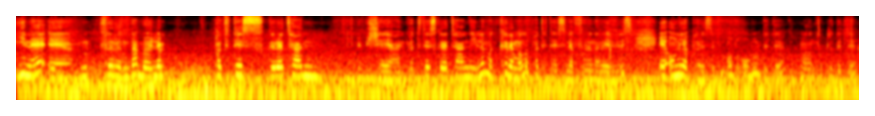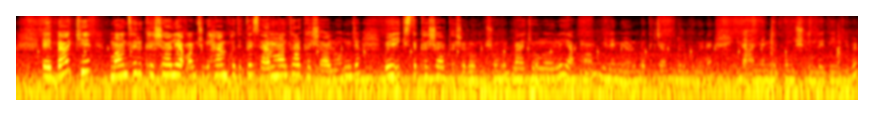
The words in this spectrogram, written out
yine e, fırında böyle patates graten gibi bir şey yani. Patates graten değil ama kremalı patates yine fırına veririz. E, onu yaparız dedim. O da olur dedi. Mantıklı dedi. E, belki mantarı kaşarlı yapmam. Çünkü hem patates hem mantar kaşarlı olunca böyle ikisi de kaşar kaşar olmuş olur. Belki onu öyle yapmam. Bilemiyorum. Bakacağım duruma göre. Yine annemle konuşurum dediğim gibi.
